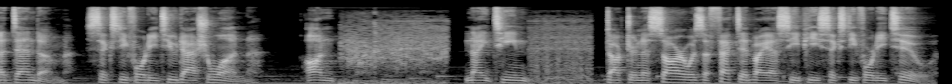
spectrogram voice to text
Addendum 6042-1 On 19 Dr. Nassar was affected by SCP-6042.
